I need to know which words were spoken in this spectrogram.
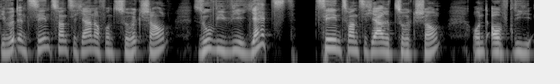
die wird in 10, 20 Jahren auf uns zurückschauen, so wie wir jetzt 10, 20 Jahre zurückschauen und auf die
